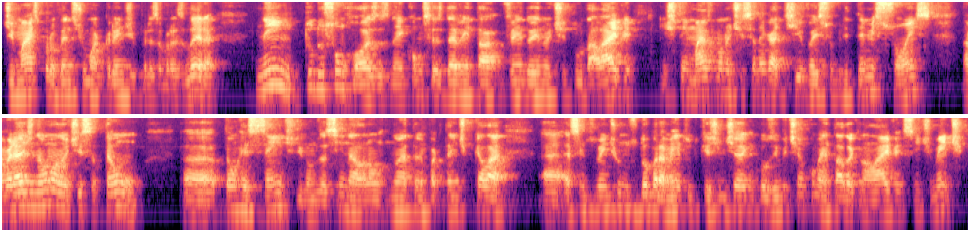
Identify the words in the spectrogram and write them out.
de mais proventos de uma grande empresa brasileira, nem tudo são rosas, né? E como vocês devem estar tá vendo aí no título da live, a gente tem mais uma notícia negativa aí sobre demissões. Na verdade, não uma notícia tão uh, tão recente, digamos assim, né? ela não, não é tão impactante, porque ela uh, é simplesmente um desdobramento do que a gente, inclusive, tinha comentado aqui na live recentemente,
